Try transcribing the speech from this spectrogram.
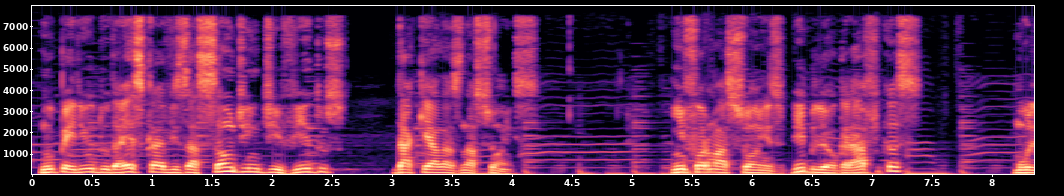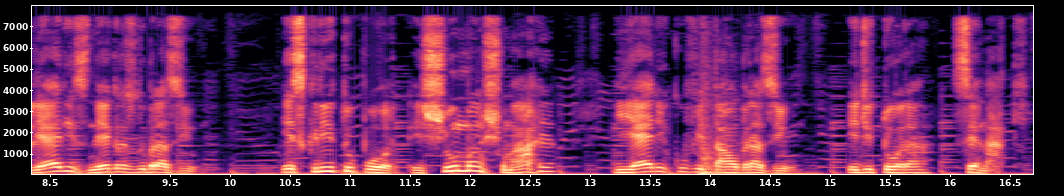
no período da escravização de indivíduos daquelas nações. Informações bibliográficas Mulheres Negras do Brasil, escrito por Schumann Schumacher e Érico Vital Brasil, editora Senac.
